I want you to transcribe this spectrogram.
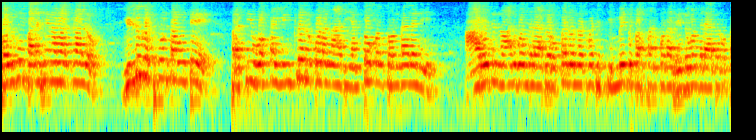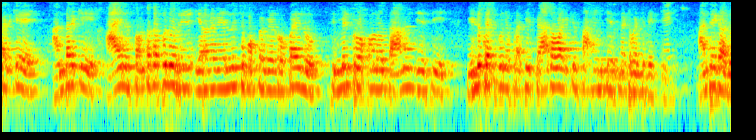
బడుగు బలహీన వర్గాలు ఇల్లు కట్టుకుంటా ఉంటే ప్రతి ఒక్క ఇంట్లోనూ కూడా నాది ఎంతో కొంత ఉండాలని ఆ రోజు నాలుగు వందల యాభై రూపాయలు ఉన్నటువంటి సిమెంట్ బస్తాను కూడా రెండు వందల యాభై రూపాయలకే అందరికీ ఆయన సొంత డబ్బులు ఇరవై వేల నుంచి ముప్పై వేల రూపాయలు సిమెంట్ రూపంలో దానం చేసి ఇల్లు కట్టుకునే ప్రతి పేదవాడికి సహాయం చేసినటువంటి వ్యక్తి. అంతేకాదు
